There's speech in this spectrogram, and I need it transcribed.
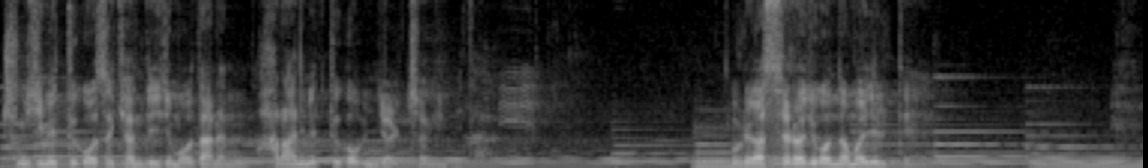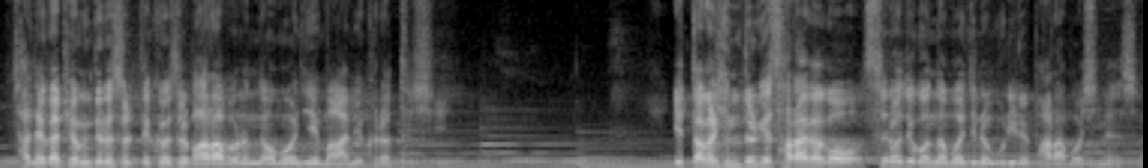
중심이 뜨거워서 견디지 못하는 하나님의 뜨거운 열정입니다. 우리가 쓰러지고 넘어질 때 자녀가 병들었을 때 그것을 바라보는 어머니의 마음이 그렇듯이 이 땅을 힘들게 살아가고 쓰러지고 넘어지는 우리를 바라보시면서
